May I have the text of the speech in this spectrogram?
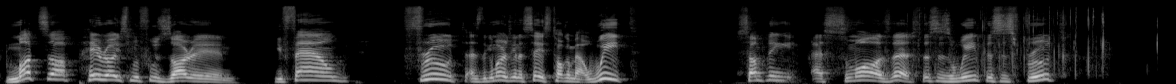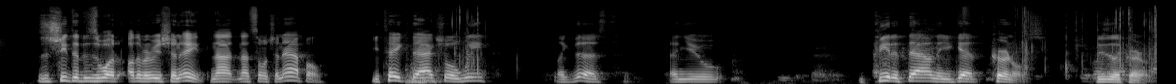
Matzah Perois Mufuzarim. You found fruit, as the Gemara is going to say, it's talking about wheat. Something as small as this. This is wheat, this is fruit. This is shita, this is what other Marishan ate, not, not so much an apple. You take the actual wheat like this, and you beat it down, and you get kernels. These are the kernels.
